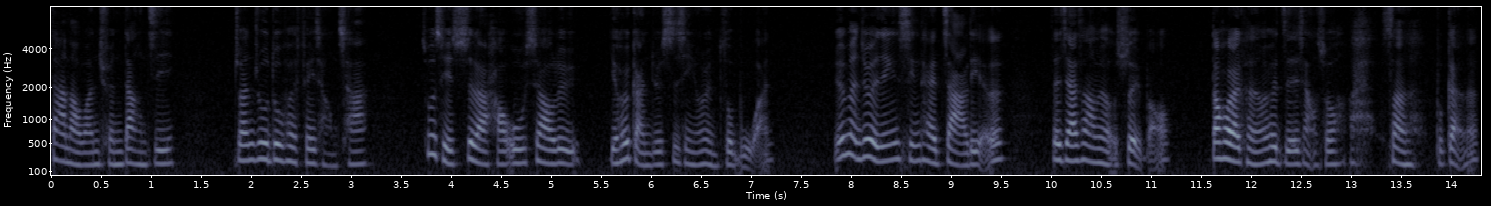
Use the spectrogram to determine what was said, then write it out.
大脑完全宕机，专注度会非常差，做起事来毫无效率，也会感觉事情永远做不完。原本就已经心态炸裂了，再加上没有睡饱，到后来可能会直接想说：“哎，算了，不干了。”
